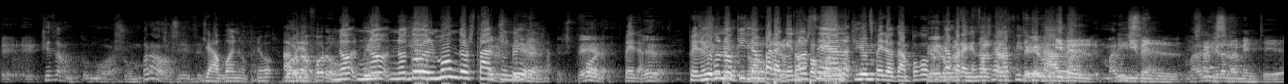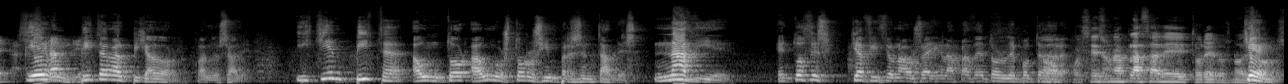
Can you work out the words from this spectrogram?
eh, eh, quedan como asombrados. y dices Ya, tú, bueno, pero a Bueno, ver, Foro, no, no, no ¿quién- todo el mundo está a pero tu espera, nivel. Espera, Foro, espera. espera. Pero ¿Quién- eso no pero- quita no, para que no sean, ¿quién- pero tampoco pero quita para que no sean Pero un aficionados. nivel, un Marisa, nivel Marisa, exageradamente eh, ¿Quién grande. pitan al picador cuando sale? ¿Y quién pita a, un tor- a unos toros impresentables? Nadie. Entonces, ¿qué aficionados hay en la Plaza de Toros de Pontevedra? No, pues es una plaza de toreros, no de ¿Quién? toros.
